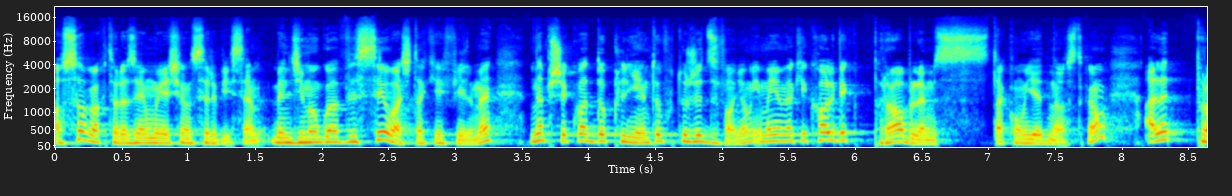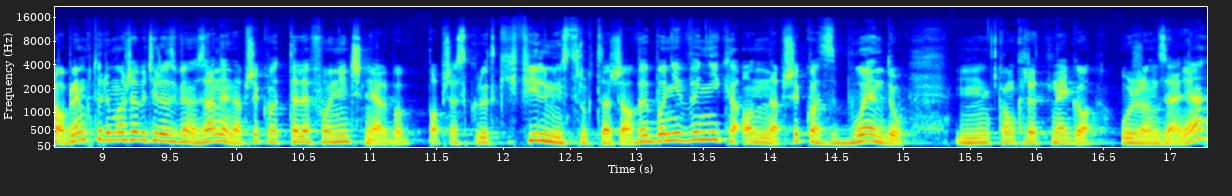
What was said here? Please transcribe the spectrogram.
Osoba, która zajmuje się serwisem, będzie mogła wysyłać takie filmy na przykład do klientów, którzy dzwonią i mają jakikolwiek problem z taką jednostką, ale problem, który może być rozwiązany na przykład telefonicznie albo poprzez krótki film instruktażowy, bo nie wynika on na przykład z błędu mm, konkretnego urządzenia,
